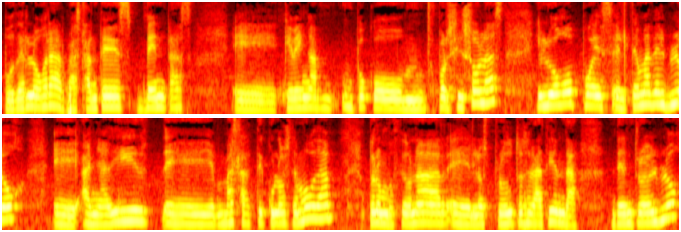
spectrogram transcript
poder lograr bastantes ventas eh, que vengan un poco mm, por sí solas. Y luego, pues el tema del blog, eh, añadir eh, más artículos de moda, promocionar los productos de la tienda dentro del blog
